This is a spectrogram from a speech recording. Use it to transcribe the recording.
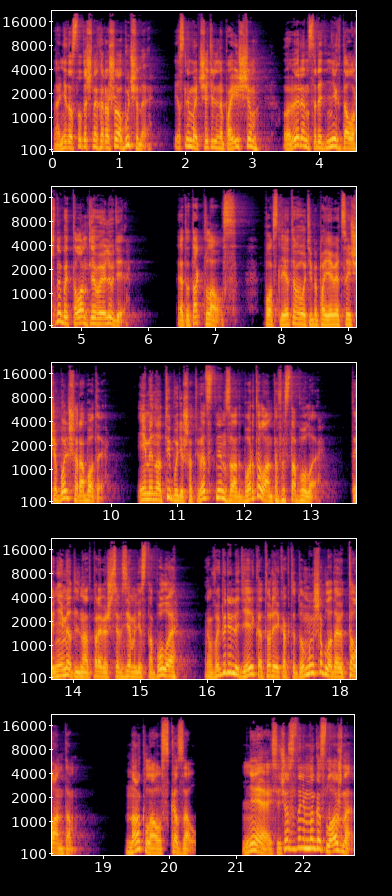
Они достаточно хорошо обучены. Если мы тщательно поищем, уверен, среди них должны быть талантливые люди. Это так, Клаус. После этого у тебя появится ещё больше работы. Именно ты будешь ответственен за отбор талантов из Стабула. Ты немедленно отправишься в земли Стабула, выбери людей, которые, как ты думаешь, обладают талантом. Но Клаус сказал. «Не, сейчас это немного сложно.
